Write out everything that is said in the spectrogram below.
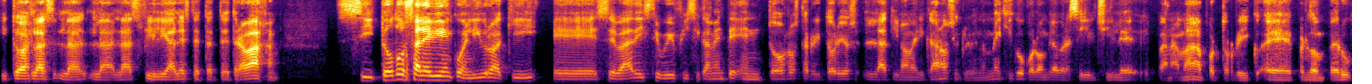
y todas las, filiales te trabajan. Si todo sale bien con el libro aquí, eh, se va a distribuir físicamente en todos los territorios latinoamericanos, incluyendo México, Colombia, Brasil, Chile, Panamá, Puerto Rico, eh, perdón, Perú.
